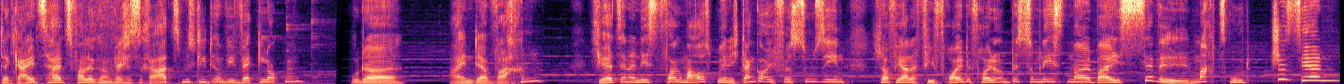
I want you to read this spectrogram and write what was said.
Der Geizhalsfalle können wir vielleicht das Ratsmitglied irgendwie weglocken? Oder einen der Wachen? Ich werde es in der nächsten Folge mal ausprobieren. Ich danke euch fürs Zusehen. Ich hoffe, ihr hattet viel Freude, Freude und bis zum nächsten Mal bei Seville. Macht's gut. Tschüsschen.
